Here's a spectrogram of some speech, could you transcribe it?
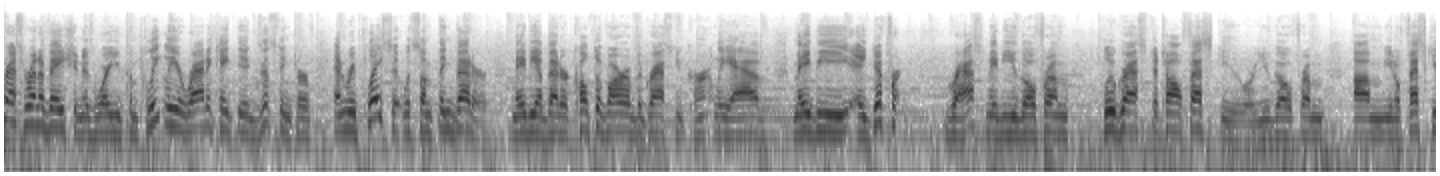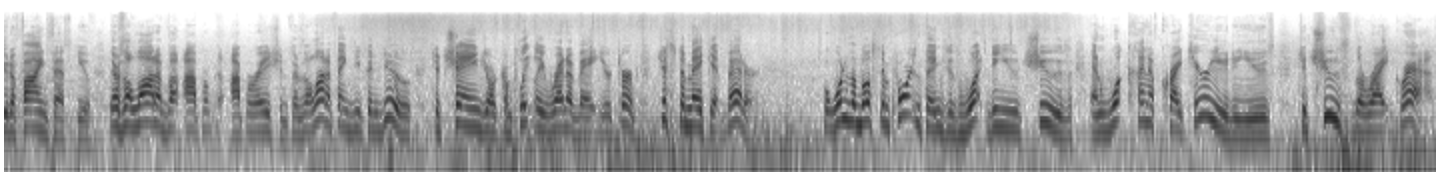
Turfgrass renovation is where you completely eradicate the existing turf and replace it with something better. Maybe a better cultivar of the grass you currently have, maybe a different grass. Maybe you go from bluegrass to tall fescue, or you go from um, you know fescue to fine fescue. There's a lot of uh, oper operations. There's a lot of things you can do to change or completely renovate your turf just to make it better. But one of the most important things is what do you choose and what kind of criteria to use to choose the right grass.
